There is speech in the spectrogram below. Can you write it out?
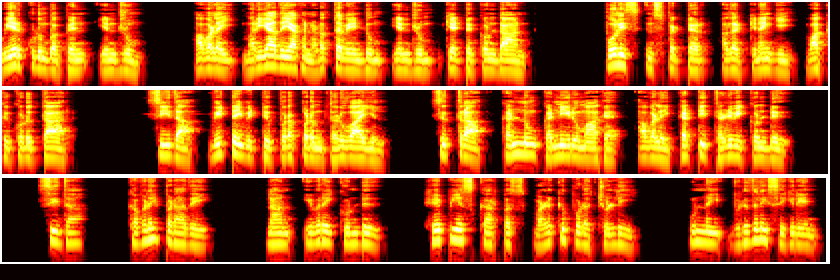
உயர்குடும்ப பெண் என்றும் அவளை மரியாதையாக நடத்த வேண்டும் என்றும் கேட்டுக்கொண்டான் போலீஸ் இன்ஸ்பெக்டர் அதற்கிணங்கி வாக்கு கொடுத்தார். சீதா வீட்டை விட்டு புறப்படும் தருவாயில் சித்ரா கண்ணும் கண்ணீருமாக அவளை கட்டித் தழுவிக்கொண்டு சீதா கவலைப்படாதே. நான் இவரை கொண்டு ஹேப்பியஸ் கார்பஸ் வழக்கு போடச் சொல்லி உன்னை விடுதலை செய்கிறேன்.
